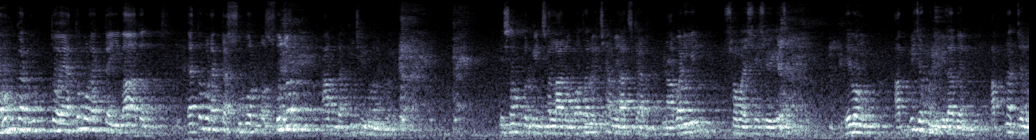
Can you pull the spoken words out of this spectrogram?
অহংকার মুক্ত এত বড় একটা ইবাদত, এত বড় একটা সুবর্ণ সুযোগ আমরা কিছুই মনে করি এ সম্পর্কে ইনশাল্লাহ আরও কথা রয়েছে, আমি আজকে আর না বাড়িয়ে সময় শেষ হয়ে গেছে। এবং আপনি যখন মিলাবেন, আপনার জন্য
